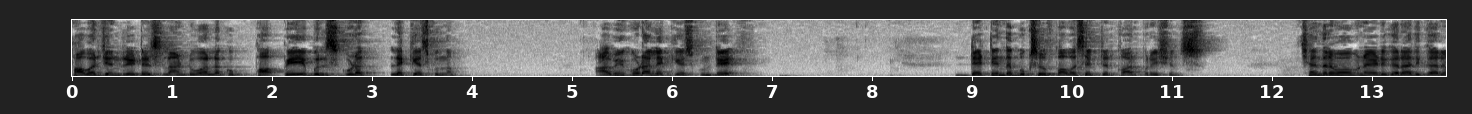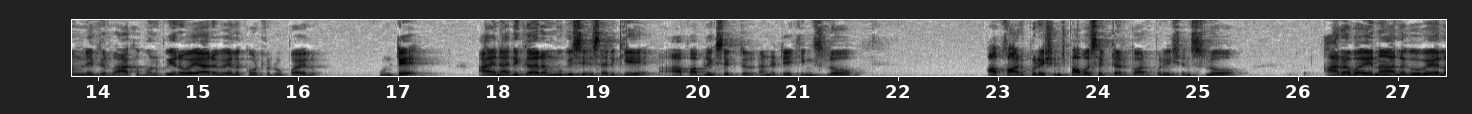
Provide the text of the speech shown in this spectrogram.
పవర్ జనరేటర్స్ లాంటి వాళ్ళకు పేయబుల్స్ కూడా లెక్కేసుకుందాం. అవి కూడా లెక్కేసుకుంటే debt in the books of power sector corporations Chandrababu Naidu garu అధికారంలోకి రాకమునుపు ఇరవై ఆరు వేల కోట్ల రూపాయలు ఉంటే ఆయన అధికారం ముగిసేసరికి ఆ పబ్లిక్ సెక్టర్ అండర్టేకింగ్స్లో ఆ కార్పొరేషన్స్ పవర్ సెక్టర్ కార్పొరేషన్స్లో అరవై నాలుగు వేల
